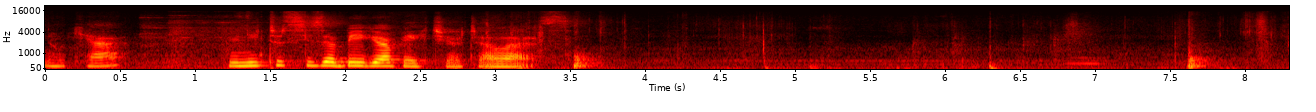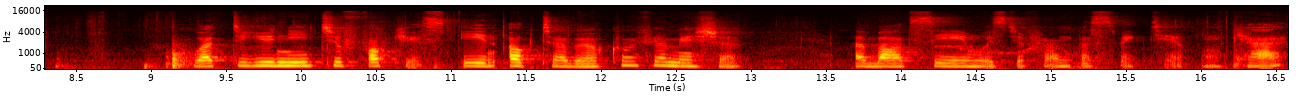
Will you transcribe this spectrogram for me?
Okay? You need to see the bigger picture, Taurus. What do you need to focus in October? Confirmation about seeing with different perspective. Okay?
